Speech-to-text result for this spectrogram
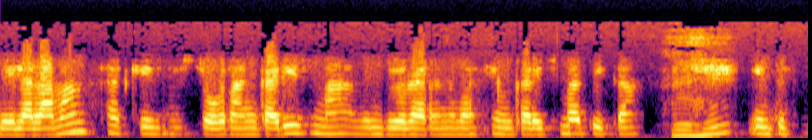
de la alabanza, que es nuestro gran carisma dentro de la renovación carismática. Y entonces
